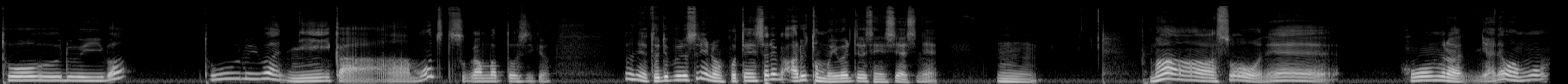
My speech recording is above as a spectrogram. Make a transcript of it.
盗塁は盗塁は2か。もうちょっと頑張ってほしいけど。でもね、トリプルスリーのポテンシャルがあるとも言われてる選手やしね。うん。まあ、そうね。ホームラン、いやでもも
